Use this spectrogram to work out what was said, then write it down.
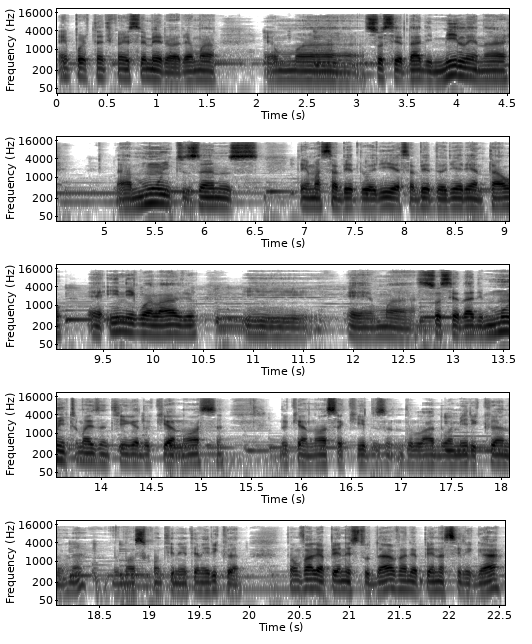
é importante conhecer melhor. É uma é uma sociedade milenar, há muitos anos tem uma sabedoria, a sabedoria oriental é inigualável e é uma sociedade muito mais antiga do que a nossa, do que a nossa aqui do, do, lado americano, né? do nosso continente americano. Então vale a pena estudar, vale a pena se ligar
